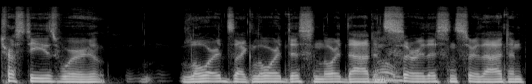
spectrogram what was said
trustees were lords like lord this and lord that and oh. sir this and sir that and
